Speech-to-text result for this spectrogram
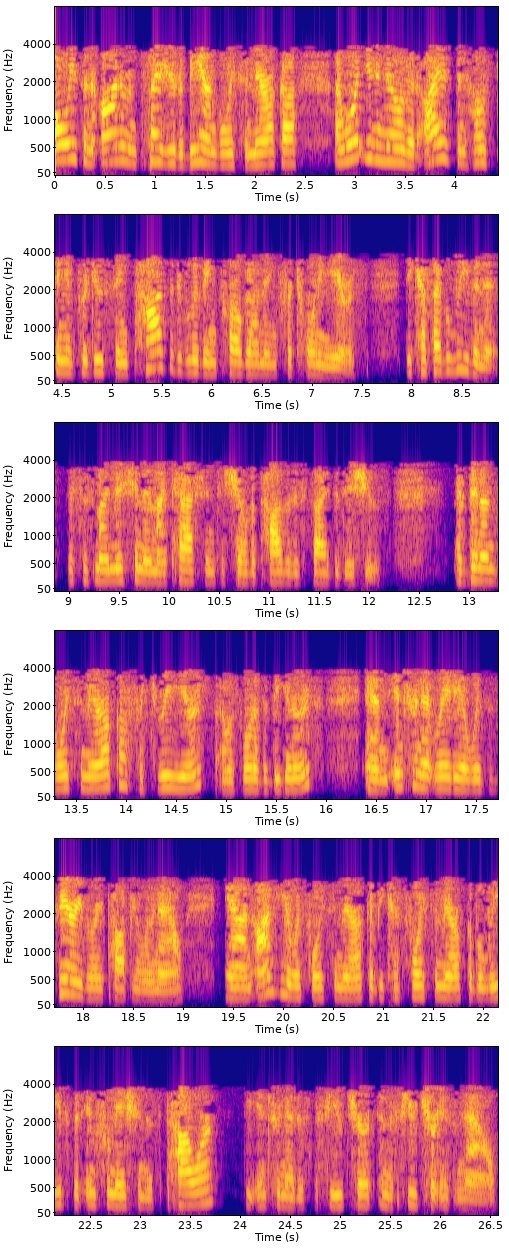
always an honor and pleasure to be on Voice America. I want you to know that I have been hosting and producing positive living programming for 20 years because I believe in it. This is my mission and my passion to show the positive sides of issues. I've been on Voice America for three years. I was one of the beginners, and internet radio is very, very popular now. And I'm here with Voice America because Voice America believes that information is power, the internet is the future, and the future is now.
